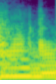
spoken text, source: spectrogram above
Bye.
